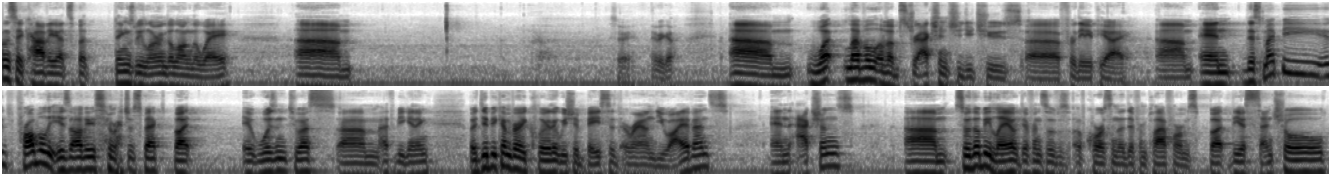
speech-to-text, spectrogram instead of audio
wouldn't say caveats, but things we learned along the way. Um, sorry, there we go. Um, what level of abstraction should you choose uh, for the API? Um, and this might be, it probably is obvious in retrospect, but it wasn't to us um, at the beginning. But it did become very clear that we should base it around UI events and actions. Um, so there'll be layout differences, of course, in the different platforms, but the essential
